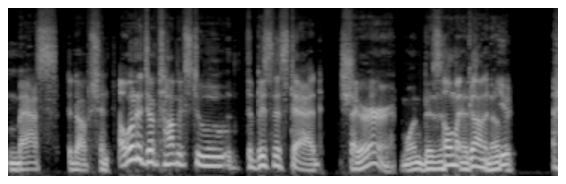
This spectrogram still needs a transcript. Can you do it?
mass adoption. I want to jump topics to the business dad. Sure. One business. Oh my god, you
